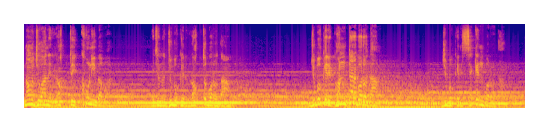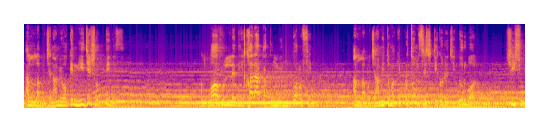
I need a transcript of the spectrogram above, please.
নওজোয়ানের রক্তই খুনি ব্যবহার। এই জন্য যুবকের রক্ত বড় দাম। যুবকের ঘণ্টার বড় দাম। যুবকের সেকেন্ড বড় দাম। আল্লাহ বলছেন, আমি ওকে নিজে শক্তি দিছি। আল্লাহ বলছে, আমি তোমাকে প্রথম সৃষ্টি করেছি দুর্বল, শিশু।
